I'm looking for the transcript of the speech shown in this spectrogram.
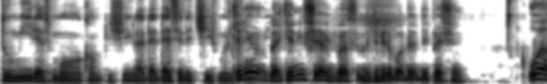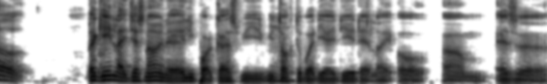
To me that's more accomplishing. Like that, that's an achievement. Can for you me. like can you share with us a little bit about the depression? Well, again, like just now in the early podcast, we we Mm. talked about the idea that like, oh, um, as a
